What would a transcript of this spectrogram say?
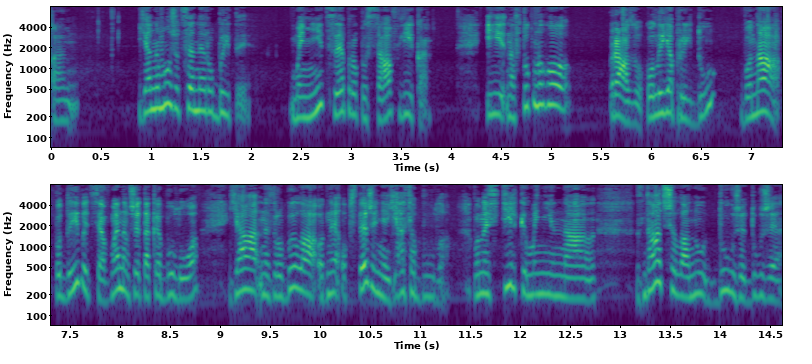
Ем, Я не можу це не робити. Мені це прописав лікар. І наступного разу, коли я прийду, вона подивиться, в мене вже таке було. Я не зробила одне обстеження, я забула. Вона стільки мені назначила, ну дуже дуже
